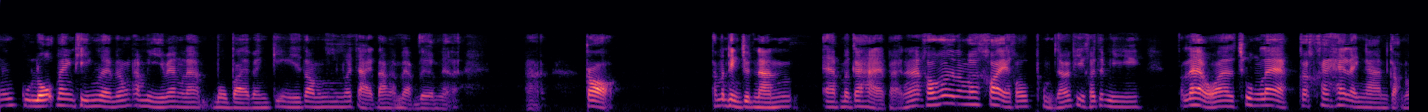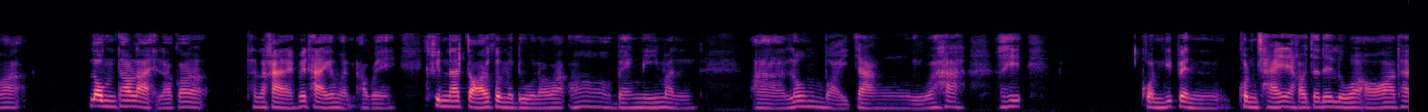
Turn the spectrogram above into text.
งั้นกูโละแม่งทิ้งเลยไม่ต้องทำมีแม่งแล้วโมบายแบงกิ้งนี้ตองมึงก็จ่ายตังค์แบบเดิมเนี่ยแหละอะก็ถ้ามันถึงจุดนั้นแอปมันก็หายไปนะเขาก็ต้องค่อยๆเขาผมจำไม่ผิดเขาจะมีตอนแรกว่าช่วงแรกก็ค่อยให้รายงานก่อนว่า ลมเท่าไหร่แล้วก็ธนาคารเพื่อไทยก็เหมือนเอาไปขึ้นหน้าจอให้คนมาดูแล้วว่าอ๋อแบงค์นี้มัน อ่าล่มบ่อยจังหรือว่าเฮ้ย คนที่เป็นคนใช้เนี่ยเขาจะได้รู้ว่า อ๋อ ถ้า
